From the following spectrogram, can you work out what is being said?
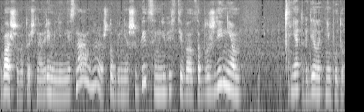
вашего точного времени не знаем, ну, чтобы не ошибиться, не ввести вас в заблуждение, я этого делать не буду.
